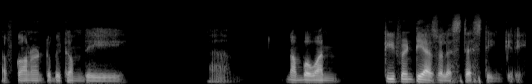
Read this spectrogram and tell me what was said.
have gone on to become the um, number one T20 as well as Test team. Giri.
